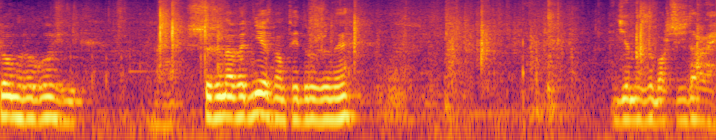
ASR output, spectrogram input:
KS Cyklon Rogoźnik. Szczerze nawet nie znam tej drużyny. Idziemy zobaczyć dalej.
